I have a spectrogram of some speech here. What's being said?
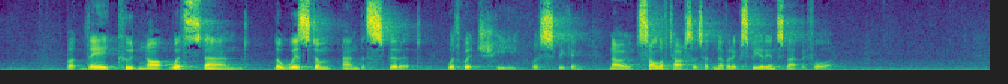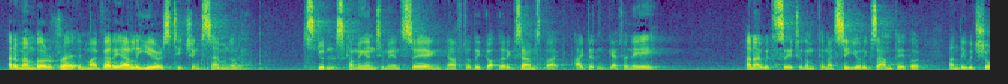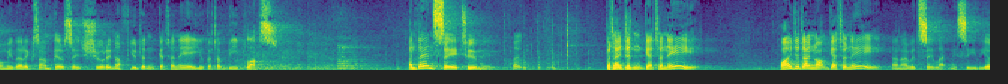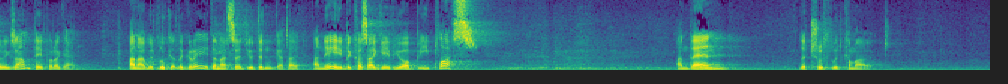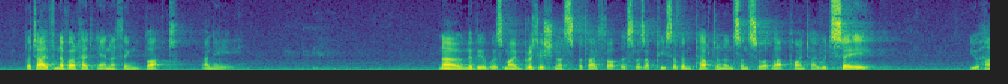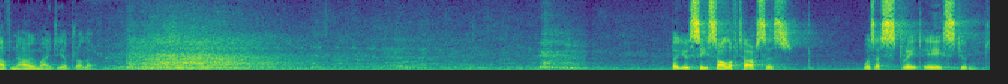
but they could not withstand the wisdom and the spirit with which he was speaking. Now, Saul of Tarsus had never experienced that before. I remember uh, in my very early years teaching seminary, students coming in to me and saying, after they got their exams back, I didn't get an A. And I would say to them, Can I see your exam paper? And they would show me their exam paper, say, Sure enough, you didn't get an A, you got a B. plus. And then say to me, oh, But I didn't get an A. Why did I not get an A? And I would say, Let me see your exam paper again. And I would look at the grade, and I said, You didn't get a, an A because I gave you a B. plus. And then the truth would come out. But I've never had anything but an A. Now, maybe it was my Britishness, but I thought this was a piece of impertinence, and so at that point I would say, You have now, my dear brother. but you see, Saul of Tarsus was a straight A student.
